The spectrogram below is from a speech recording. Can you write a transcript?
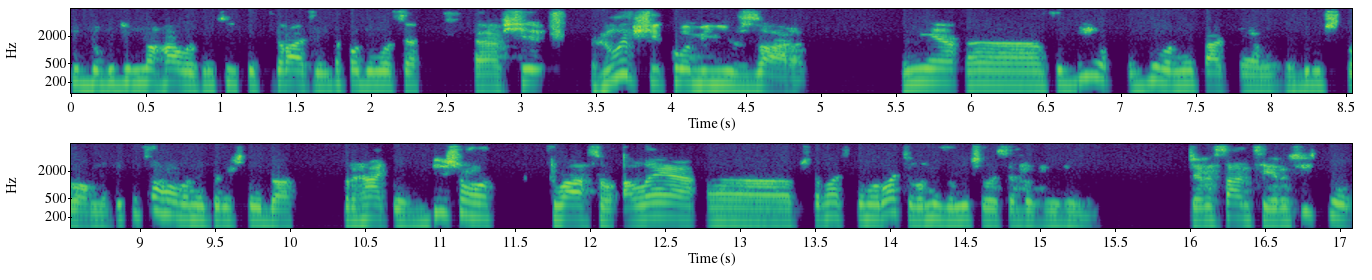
піддобудівна галузь Російської Федерації знаходилася в ще глибшій комі, ніж зараз. І е, тоді, тоді вони так е, більш скромно. Після цього вони перейшли до фрегатів більшого класу, але е, в 2014 році вони залишилися без двигунів. Через санкції російської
